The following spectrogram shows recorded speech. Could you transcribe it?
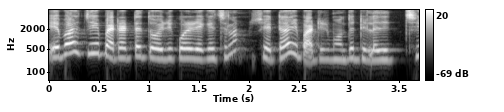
এবার যে ব্যাটারটা তৈরি করে রেখেছিলাম, সেটা এই বাটির মধ্যে ঢেলে দিচ্ছি।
